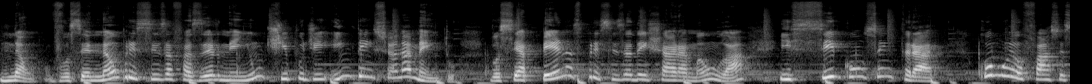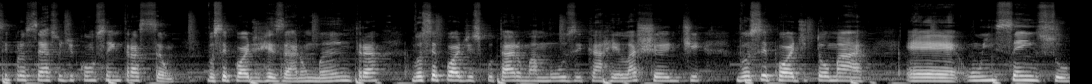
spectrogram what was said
Não, você não precisa fazer nenhum tipo de intencionamento. Você apenas precisa deixar a mão lá e se concentrar como eu faço esse processo de concentração? Você pode rezar um mantra, você pode escutar uma música relaxante, você pode tomar é, um incenso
